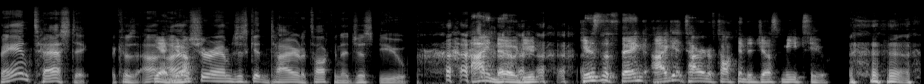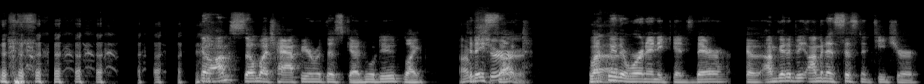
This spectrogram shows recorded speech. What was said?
Fantastic. Because I, Yeah, dude, I I'm- sure am just getting tired of talking to just you. I know, dude. Here's the thing I get tired of talking to just me too. No, I'm so much happier with this schedule, dude. Like, I'm today sure. sucked. Luckily, Uh, there weren't any kids there. I'm gonna be. I'm an assistant teacher,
